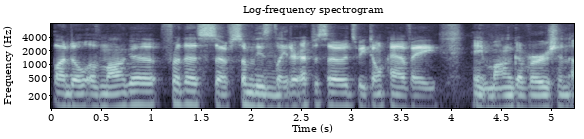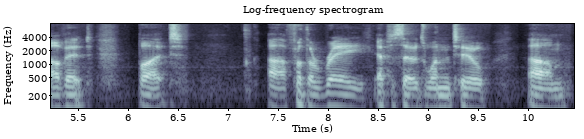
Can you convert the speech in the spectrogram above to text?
bundle of manga for this. So some of these later episodes we don't have a a manga version of it, but uh, for the Rei episodes one and two, um,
